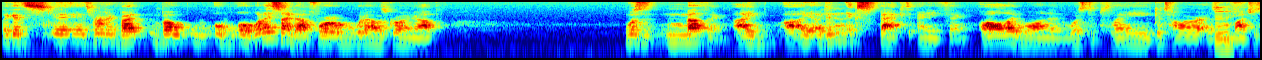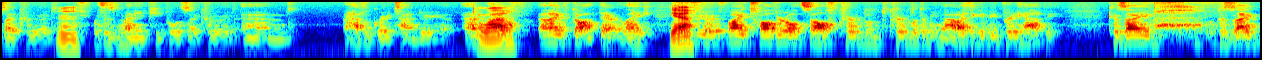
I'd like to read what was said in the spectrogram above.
like it's it's perfect. But but what i signed up for when i was growing up was nothing. I, I i didn't expect anything. All i wanted was to play guitar as much as i could Mm. with as many people as i could. And have a great time doing it and Wow. I've, and i've got there like Yeah. if, if my 12 year old self could could look at me now i think he'd be pretty happy because i because i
